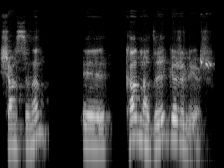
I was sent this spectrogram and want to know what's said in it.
şansının e, kalmadığı görülüyor.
